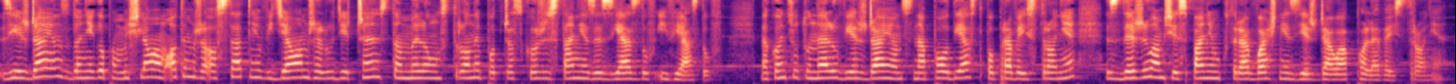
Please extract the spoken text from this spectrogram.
Zjeżdżając do niego, pomyślałam o tym, że ostatnio widziałam, że ludzie często mylą strony podczas korzystania ze zjazdów i wjazdów. Na końcu tunelu, wjeżdżając na podjazd po prawej stronie, zderzyłam się z panią, która właśnie zjeżdżała po lewej stronie.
